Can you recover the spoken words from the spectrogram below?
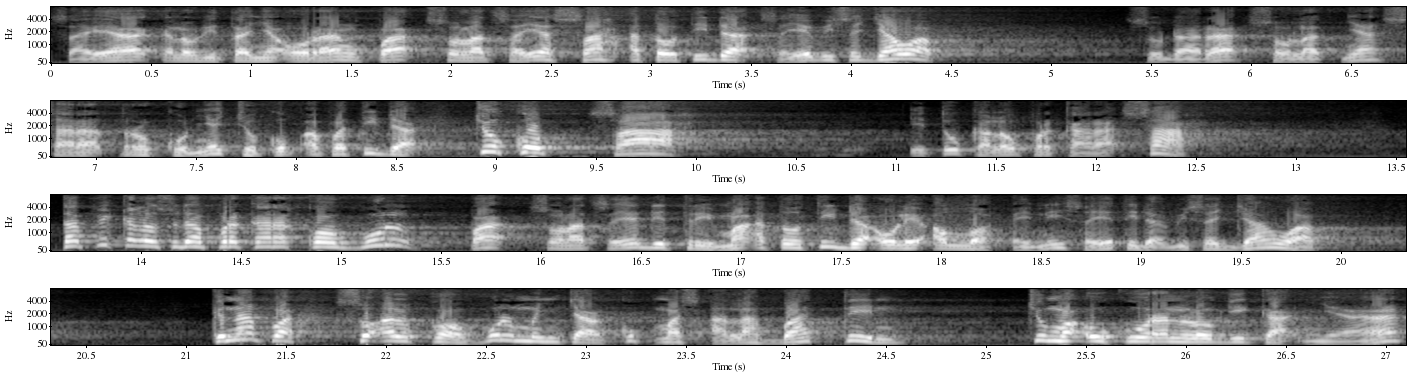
Saya kalau ditanya orang, Pak, solat saya sah atau tidak? Saya bisa jawab. Saudara, solatnya syarat rukunnya cukup apa tidak? Cukup, sah. Itu kalau perkara sah. Tapi kalau sudah perkara kabul, Pak, solat saya diterima atau tidak oleh Allah? Ini saya tidak bisa jawab. Kenapa? Soal kabul mencakup masalah batin. Cuma ukuran logikanya,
